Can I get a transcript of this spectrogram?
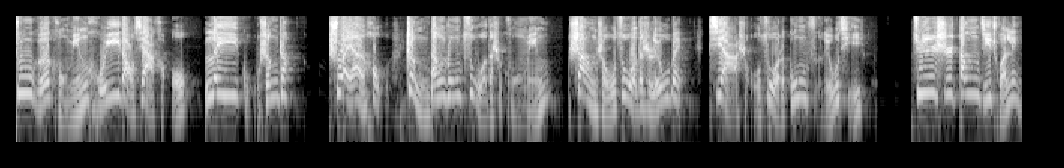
诸葛孔明回到下口，擂鼓声仗。帅案后，正当中坐的是孔明，上手坐的是刘备，下手坐着公子刘琦。军师当即传令，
